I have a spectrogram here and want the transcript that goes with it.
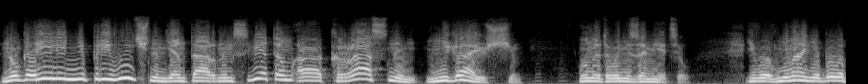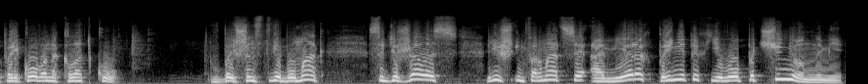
но горели непривычным янтарным светом, а красным, мигающим. Он этого не заметил. Его внимание было приковано к лотку. В большинстве бумаг содержалась лишь информация о мерах, принятых его подчиненными.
